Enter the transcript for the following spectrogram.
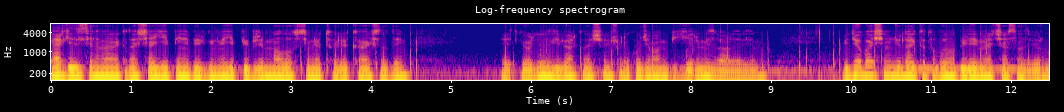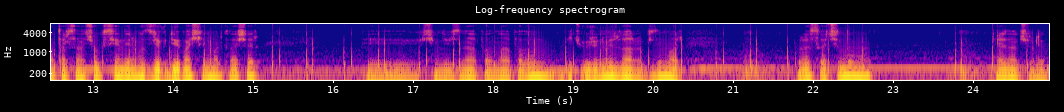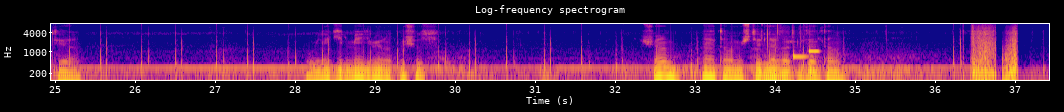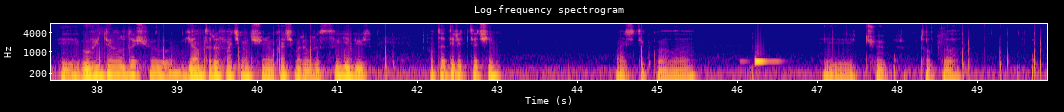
Herkese selamlar arkadaşlar. Yepyeni bir gün ve yepyeni bir Mall of Simulator ile karşınızdayım. Evet gördüğünüz gibi arkadaşlar şöyle kocaman bir yerimiz vardı bizim. Video başlamadan önce like atıp abone olup bildirimleri açarsanız ve yorum atarsanız çok sevinirim. Hızlıca videoya başlayalım arkadaşlar. Ee, şimdi biz ne yapalım ne yapalım. Hiç ürünümüz var mı? Bizim var. Burası açıldı mı? Nereden açılıyordu ya? Oyuna girmeye girmeyi unutmuşuz. Şu an he tamam müşteriler var güzel tamam. Ee, bu videomuzda şu yan tarafı açmayı düşünüyorum. Kaç para burası? 700. Hatta direkt açayım. Açtık vallahi. Ee, çöp topla.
